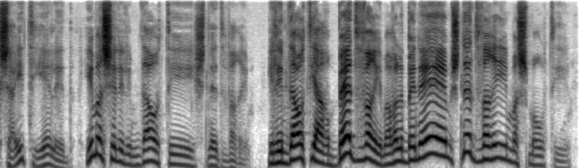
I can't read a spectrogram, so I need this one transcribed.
כשהייתי ילד, אמא שלי לימדה אותי שני דברים. היא לימדה אותי הרבה דברים, אבל ביניהם שני דברים משמעותיים.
